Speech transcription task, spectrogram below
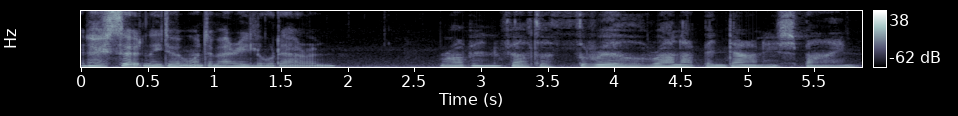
And I certainly don't want to marry Lord Aaron. Robin felt a thrill run up and down his spine.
